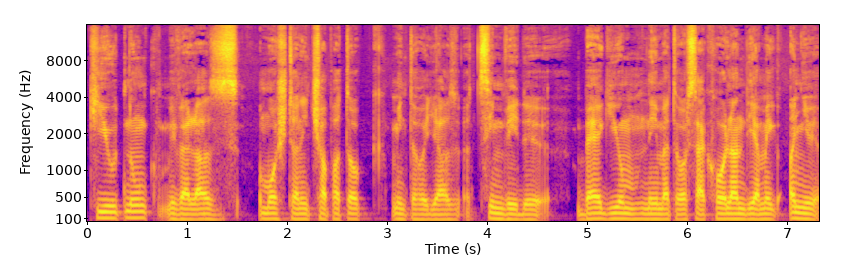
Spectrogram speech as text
kijutnunk, mivel az a mostani csapatok, mint ahogy az a címvédő Belgium, Németország, Hollandia még annyi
